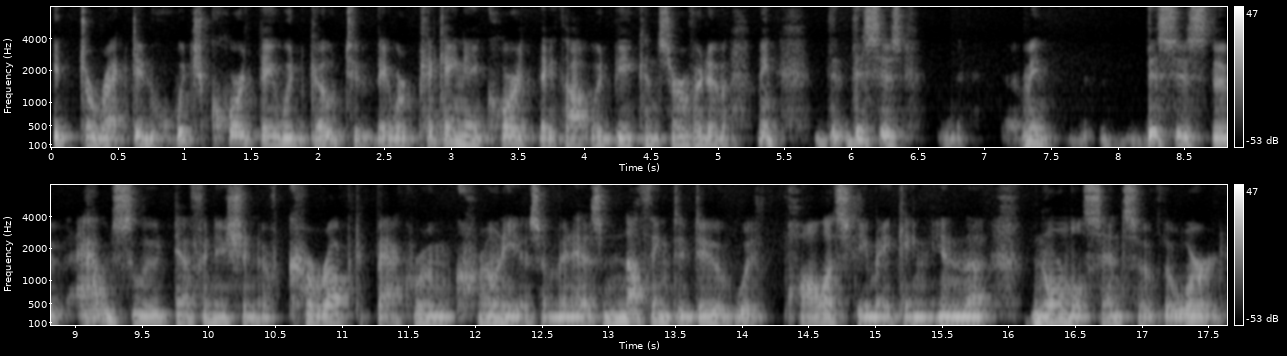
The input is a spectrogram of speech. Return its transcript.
it directed which court they would go to. They were picking a court they thought would be conservative. I mean, th- this is, I mean, this is the absolute definition of corrupt backroom cronyism. It has nothing to do with policy making in the normal sense of the word.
